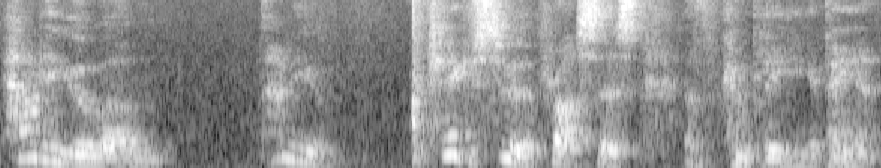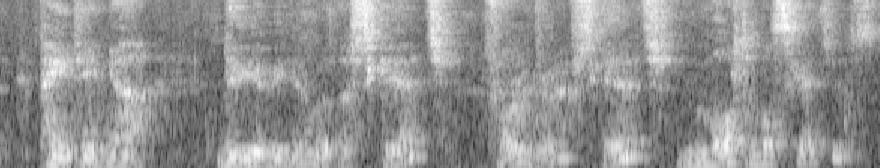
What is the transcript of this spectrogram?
how do you um, how do you take us through the process of completing a paint, painting? Uh, do you begin with a sketch, photograph sketch, multiple sketches?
